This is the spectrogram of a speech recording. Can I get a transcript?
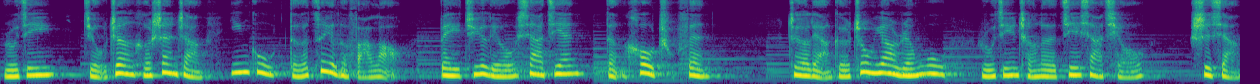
如今，酒政和善长因故得罪了法老。被拘留下监，等候处分。这两个重要人物如今成了阶下囚，试想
